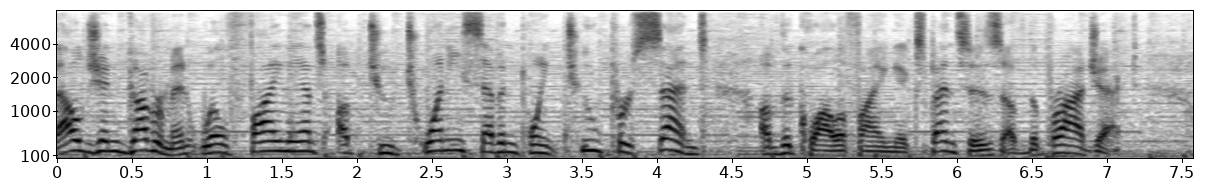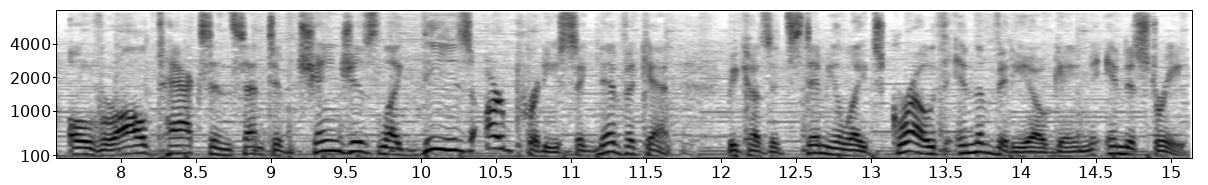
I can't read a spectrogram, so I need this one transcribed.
Belgian government will finance up to 27.2% of the qualifying expenses of the project. Overall, tax incentive changes like these are pretty significant because it stimulates growth in the video game industry,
